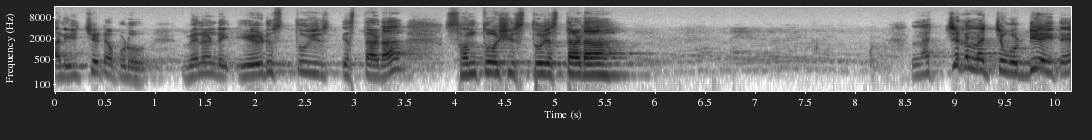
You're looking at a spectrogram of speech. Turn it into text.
అని ఇచ్చేటప్పుడు వినండి ఏడుస్తూ ఇస్తాడా? సంతోషిస్తూ ఇస్తాడా? లచ్చకు లచ్చ వడ్డీ అయితే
